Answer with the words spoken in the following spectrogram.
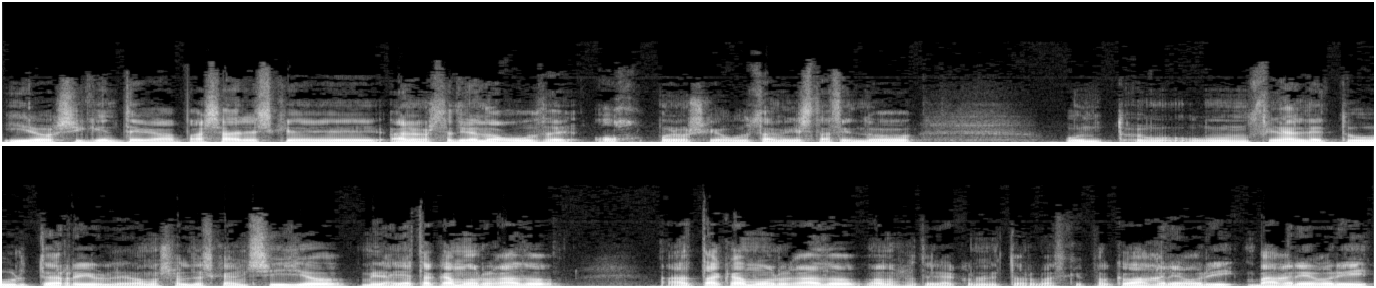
Y lo siguiente que va a pasar es que. Ah, no, está tirando Guz, ¿eh? bueno, es que Guz también está haciendo un, final de tour terrible. Vamos al descansillo. Mira, ya ataca Morgado. Ataca Morgado. Vamos a tirar con Héctor Vázquez. Porque va Gregory. Va Gregory.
